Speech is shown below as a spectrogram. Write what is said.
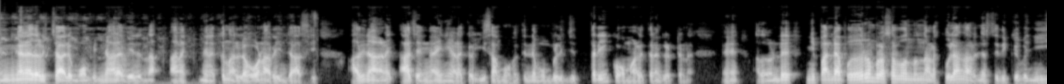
എങ്ങനെ തെളിച്ചാലും ഓൻ പിന്നാലെ വരുന്ന നിനക്ക് നല്ലോണം അറിയും ജാസി. അതിനാണ് ആ ചെങ്ങായിനി അടക്കം ഈ സമൂഹത്തിന്റെ മുമ്പിൽ ഇത്രയും കോമാളിത്തരം കിട്ടുന്നത് ഏഹ് അതുകൊണ്ട് ഇനിയിപ്പോ എന്റെ പേറും പ്രസവം ഒന്നും നടക്കൂല എന്ന് അറിഞ്ഞ സ്ഥിതിക്ക് ഇപ്പൊ ഈ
